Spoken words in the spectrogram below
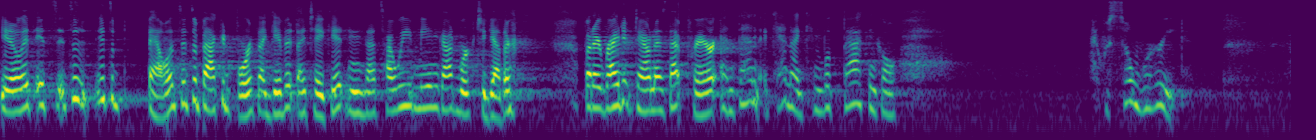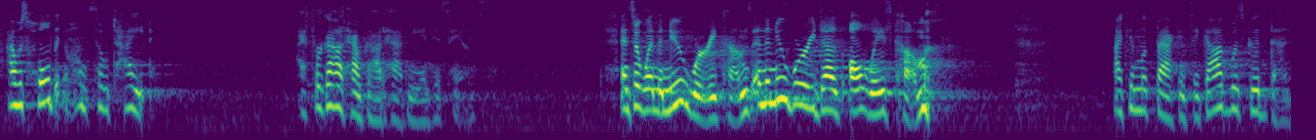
you know, it, it's, it's, a, it's a balance, it's a back and forth. I give it, I take it, and that's how we, me and God work together. but I write it down as that prayer, and then again, I can look back and go, I was so worried. I was holding on so tight. I forgot how God had me in his hands. And so when the new worry comes, and the new worry does always come, I can look back and say, God was good then.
